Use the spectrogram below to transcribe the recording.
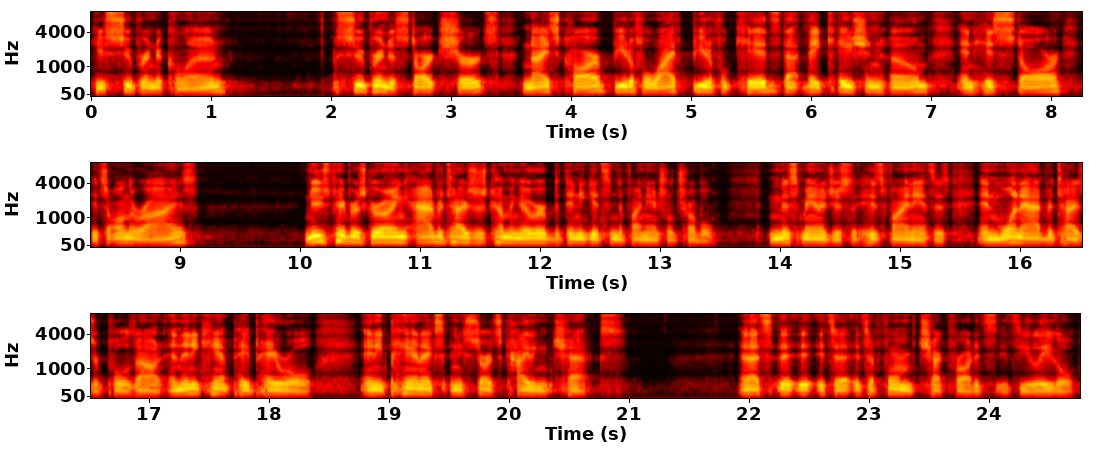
He was super into cologne super into start shirts, nice car, beautiful wife, beautiful kids, that vacation home, and his star, it's on the rise. Newspapers growing, advertisers coming over, but then he gets into financial trouble, mismanages his finances, and one advertiser pulls out, and then he can't pay payroll, and he panics and he starts kiting checks. And that's it's a it's a form of check fraud. It's it's illegal.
